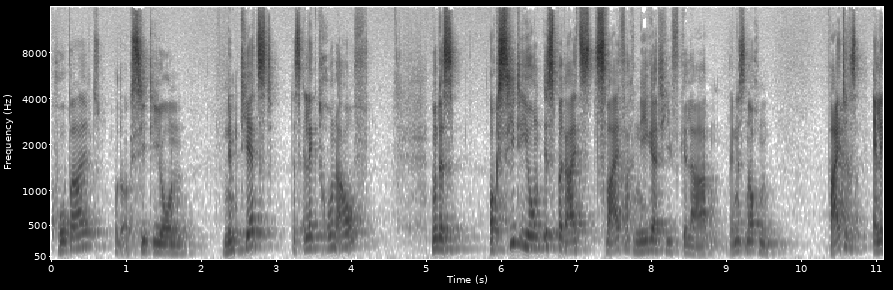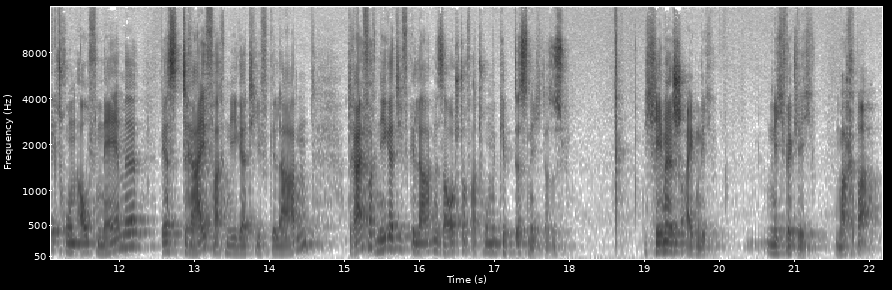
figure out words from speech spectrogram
Kobalt oder Oxidion, nimmt jetzt das Elektron auf? Nun, das Oxidion ist bereits zweifach negativ geladen. Wenn es noch ein weiteres Elektron aufnähme, wäre es dreifach negativ geladen. Dreifach negativ geladene Sauerstoffatome gibt es nicht. Das ist chemisch eigentlich nicht wirklich machbar.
